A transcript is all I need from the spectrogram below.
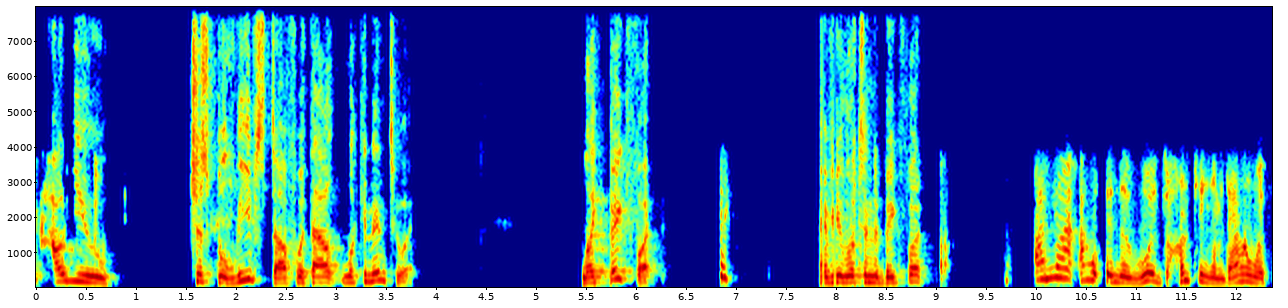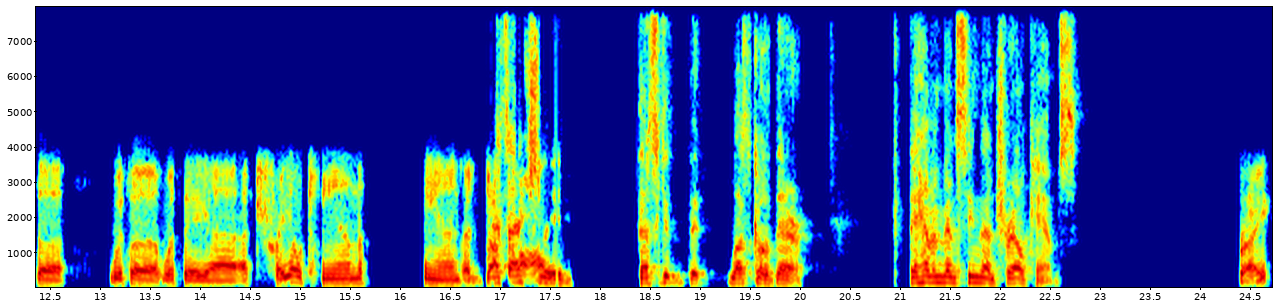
how you just believe stuff without looking into it. Like Bigfoot. Have you looked into Bigfoot? I'm not out in the woods hunting them down with a with a with a uh, a trail cam and a duck. That's actually that's good. Let's go there. They haven't been seen on trail cams. Right.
